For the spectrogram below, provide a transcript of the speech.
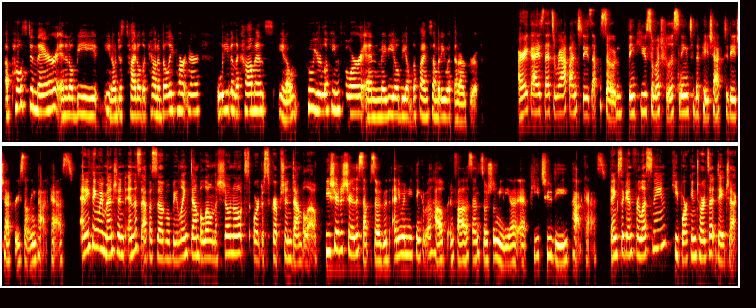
a post in there and it'll be, you know, just titled accountability partner leave in the comments, you know, who you're looking for, and maybe you'll be able to find somebody within our group. All right, guys, that's a wrap on today's episode. Thank you so much for listening to the Paycheck to Daycheck Reselling Podcast. Anything we mentioned in this episode will be linked down below in the show notes or description down below. Be sure to share this episode with anyone you think it will help and follow us on social media at P2D Podcast. Thanks again for listening. Keep working towards that day check.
